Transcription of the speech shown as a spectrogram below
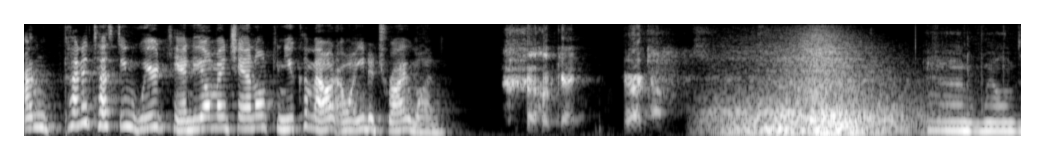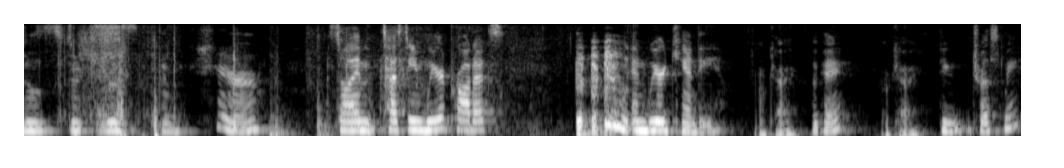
I'm kind of testing weird candy on my channel. Can you come out? I want you to try one. okay, here I come. And we'll just stick this in here. So I'm testing weird products and weird candy. Okay. Okay? Okay. Do you trust me?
